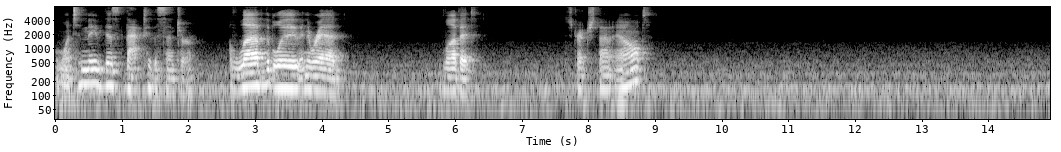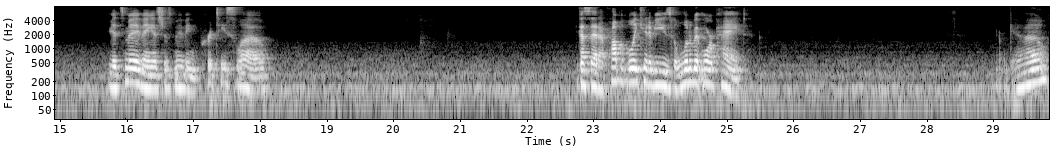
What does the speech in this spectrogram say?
I want to move this back to the center. I love the blue and the red. Love it. Stretch that out. It's moving, it's just moving pretty slow. I said, I probably could have used a little bit more paint. There we go.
